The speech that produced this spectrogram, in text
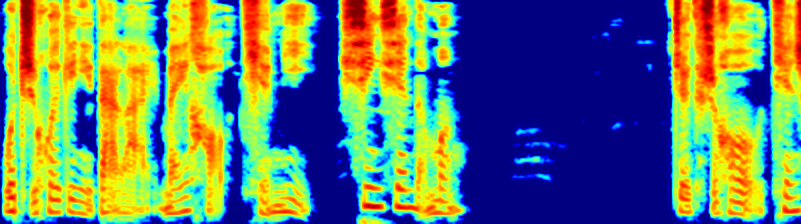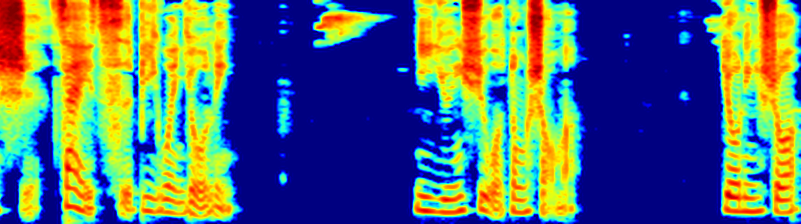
我只会给你带来美好、甜蜜。新鲜的梦。这个时候，天使再一次逼问幽灵：“你允许我动手吗？”幽灵说：“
